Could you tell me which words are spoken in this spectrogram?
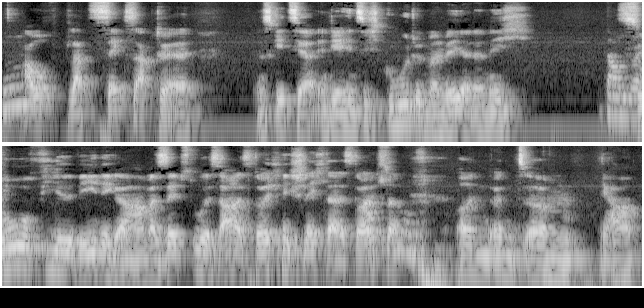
Hm. auch Platz 6 aktuell. Uns geht's ja in der Hinsicht gut und man will ja dann nicht Downgrade. so viel weniger haben. Also selbst USA ist deutlich schlechter als Deutschland. Und, und ähm, ja,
